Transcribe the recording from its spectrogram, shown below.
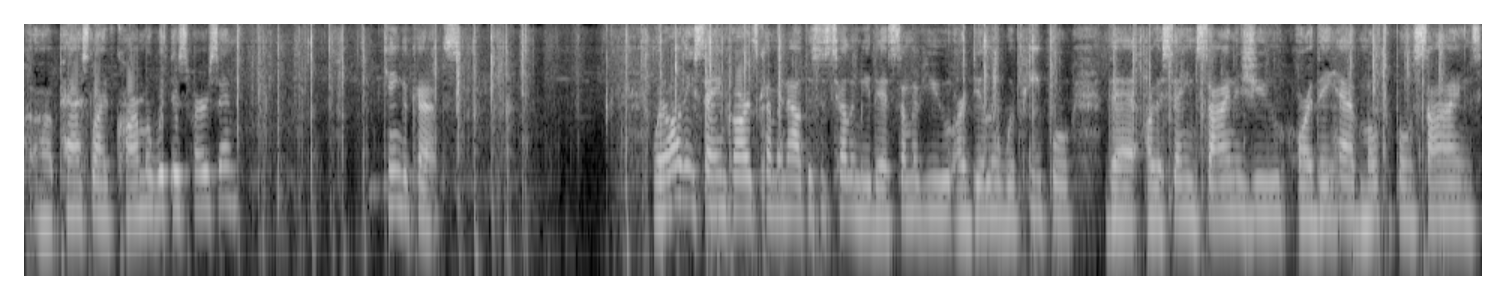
uh, past life karma with this person. King of Cups. With all these same cards coming out, this is telling me that some of you are dealing with people that are the same sign as you, or they have multiple signs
